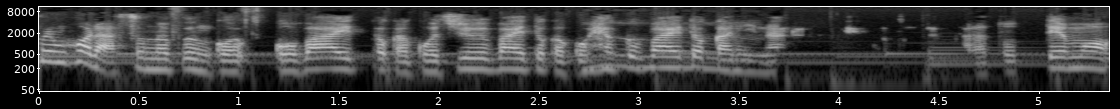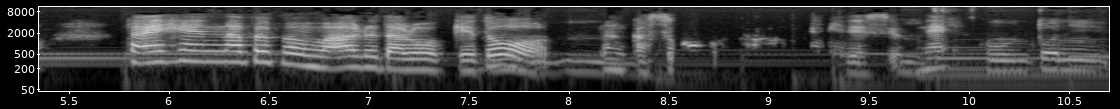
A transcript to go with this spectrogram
びもほらその分 5, 5倍とか50倍とか500倍とかになるっていうことだから、とっても大変な部分はあるだろうけど、うんうん、なんかすごく楽しみですよね。本当に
